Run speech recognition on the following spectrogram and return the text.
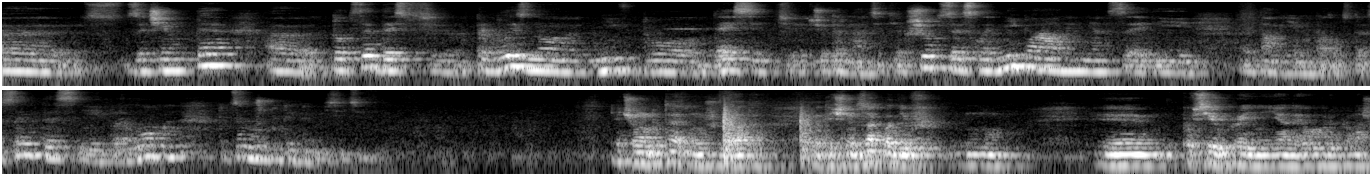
е, з- ЗЧМТ, е, то це десь е, приблизно днів до 10-14. Якщо це складні поранення, це і е, там є металоостеосинтез, і переломи, то це може бути і до місяці. Я чому питаю, тому що багато медичних закладів ну, е, по всій Україні, я не говорю про нашу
